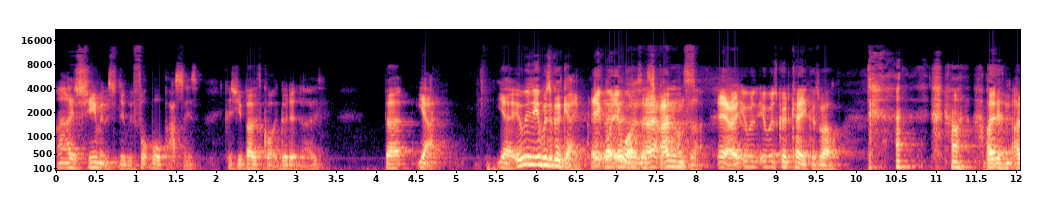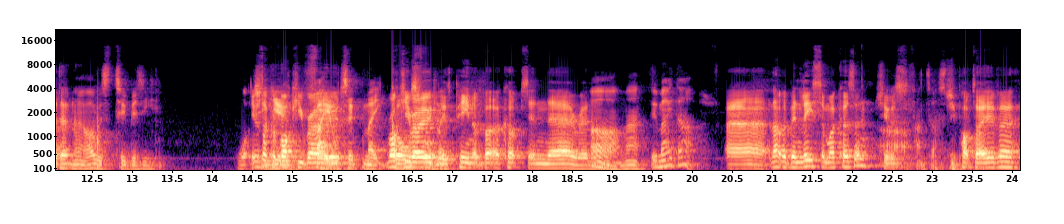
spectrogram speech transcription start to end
I assume it was to do with football passes because you're both quite good at those. But yeah, yeah, it was it was a good game. It, it was, let's get and onto that. yeah, it was it was good cake as well. I didn't. I don't know. I was too busy. Watching It was like a rocky road. Fail to make Rocky Road with peanut butter cups in there, and Oh man, who made that? uh, that would have been Lisa, my cousin. She was Oh, fantastic. she popped over,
